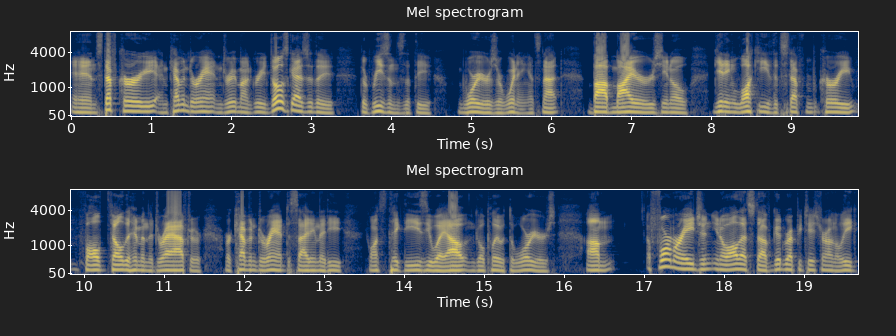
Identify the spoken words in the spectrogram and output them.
and Steph Curry and Kevin Durant and Draymond Green. Those guys are the the reasons that the Warriors are winning. It's not Bob Myers, you know, getting lucky that Steph Curry fall, fell to him in the draft or or Kevin Durant deciding that he wants to take the easy way out and go play with the Warriors. Um, a former agent, you know, all that stuff, good reputation around the league,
